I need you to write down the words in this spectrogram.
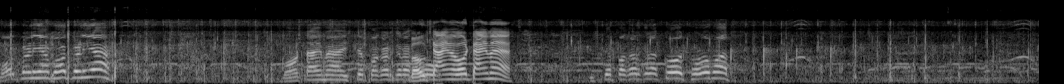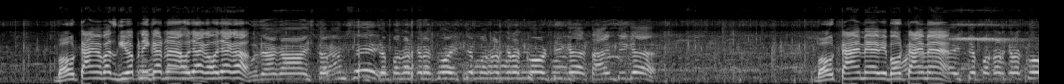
बहुत बढ़िया बहुत बढ़िया। बहुत टाइम है इससे पकड़ के रखो। बहुत टाइम है बहुत टाइम है। इससे पकड़ के रखो छोड़ो मत। बहुत टाइम है बस गिव अप नहीं करना है हो जाएगा हो जाएगा। हो जाएगा आराम इससे पकड़ के रखो इससे पकड़ के रखो ठीक है टाइम ठीक है। बहुत टाइम है अभी बहुत टाइम है। इससे पकड़ के रखो।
